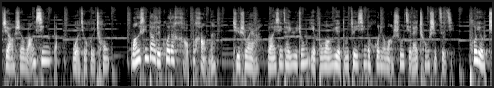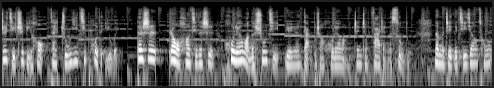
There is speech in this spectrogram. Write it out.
只要是王兴的，我就会充。王兴到底过得好不好呢？据说呀，王兴在狱中也不忘阅读最新的互联网书籍来充实自己，颇有知己知彼后再逐一击破的意味。但是让我好奇的是，互联网的书籍远远赶不上互联网真正发展的速度。那么，这个即将从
